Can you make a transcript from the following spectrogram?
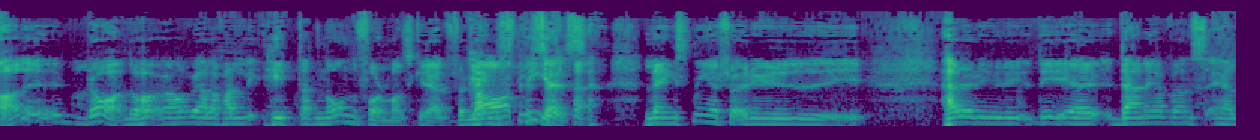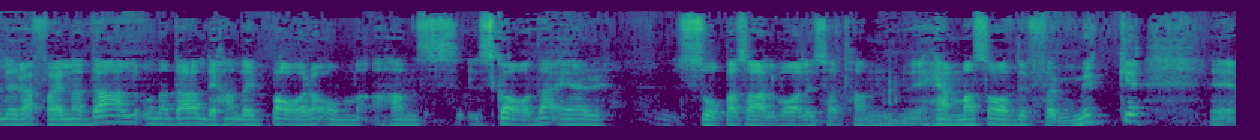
Ja, det är bra. Då har, vi i alla fall hittat någon form av skräll. För Ja, längst, ner, längst ner så är det ju... Här är det ju det är Dan Evans eller Rafael Nadal. Och Nadal, det handlar ju bara om hans skada är så pass allvarlig så att han hämmas av det för mycket. Eh,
